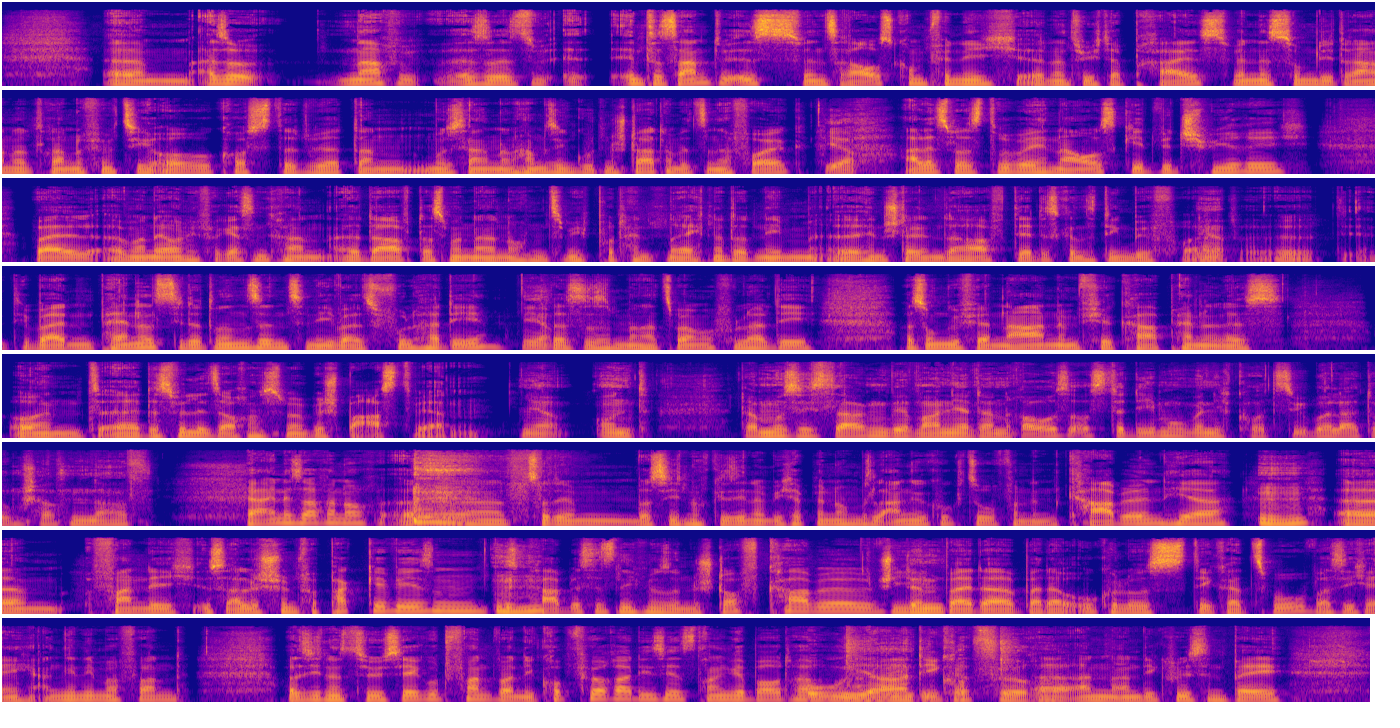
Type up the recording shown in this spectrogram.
ähm, also nach, also es, interessant ist, wenn es rauskommt, finde ich äh, natürlich der Preis. Wenn es um die 300, 350 Euro kostet wird, dann muss ich sagen, dann haben sie einen guten Start, dann wird es ein Erfolg. Ja. Alles, was drüber hinausgeht, wird schwierig, weil äh, man ja auch nicht vergessen kann, äh, darf, dass man da noch einen ziemlich potenten Rechner daneben äh, hinstellen darf, der das ganze Ding befeuert. Ja. Äh, die, die, beiden Panels, die da drin sind, sind jeweils Full HD. Ja. Das heißt, man hat zweimal Full HD, was ungefähr nah an einem 4K-Panel ist. Und äh, das will jetzt auch erstmal bespaßt werden. Ja, und da muss ich sagen, wir waren ja dann raus aus der Demo, wenn ich kurz die Überleitung schaffen darf. Ja, eine Sache noch äh, zu dem, was ich noch gesehen habe. Ich habe mir noch ein bisschen angeguckt, so von den Kabeln her. Mhm. Ähm, fand ich, ist alles schön verpackt gewesen. Das mhm. Kabel ist jetzt nicht mehr so ein Stoffkabel Stimmt. wie bei der, bei der Oculus DK2, was ich eigentlich angenehmer fand. Was ich natürlich sehr gut fand, waren die Kopfhörer, die sie jetzt dran gebaut haben. Oh ja, die, die Kopfhörer. Äh, an, an die Crescent Bay.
